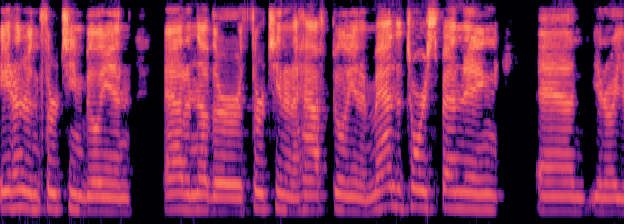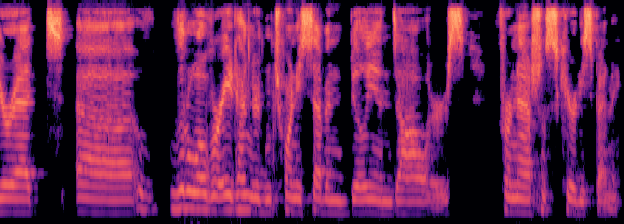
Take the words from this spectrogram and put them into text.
813 billion. Add another 13 and a half billion in mandatory spending, and you know you're at a uh, little over 827 billion dollars for national security spending.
